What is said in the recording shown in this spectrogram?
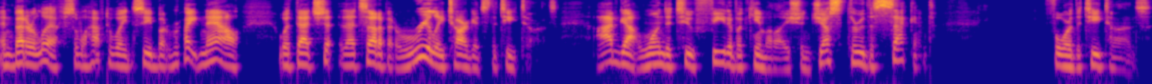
and better lift. So we'll have to wait and see. But right now, with that that setup, it really targets the Tetons. I've got one to two feet of accumulation just through the second for the Tetons.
